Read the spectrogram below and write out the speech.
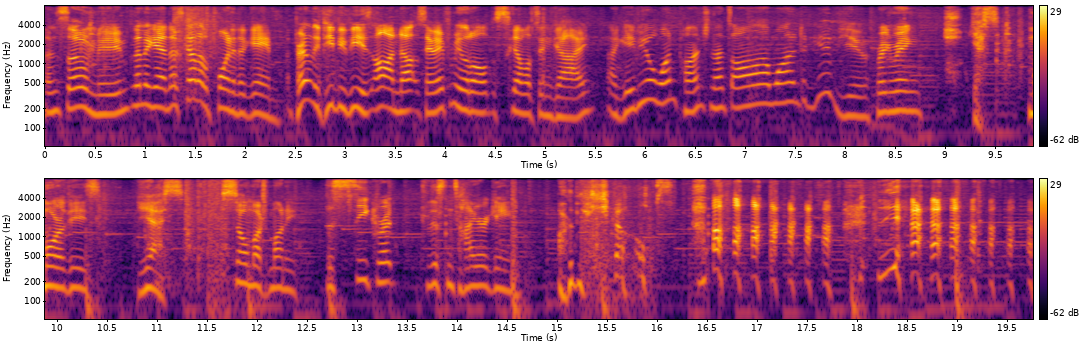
I'm so mean. Then again, that's kind of a point of the game. Apparently PvP is on. No, stay away from me, little skeleton guy. I gave you a one punch, and that's all I wanted to give you. Ring, ring. Oh, yes, more of these. Yes, so much money. The secret to this entire game are these shelves. yeah!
